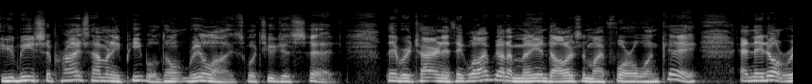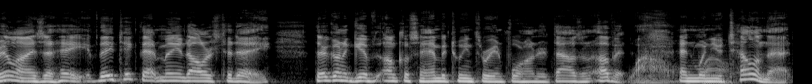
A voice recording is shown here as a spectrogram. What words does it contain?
you'd be surprised how many people don't realize what you just said. They retire and they think, well, I've got a million dollars in my 401k. And they don't realize that, hey, if they take that million dollars today, they're going to give Uncle Sam between three and 400,000 of it. Wow. And when Wow. you tell them that,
